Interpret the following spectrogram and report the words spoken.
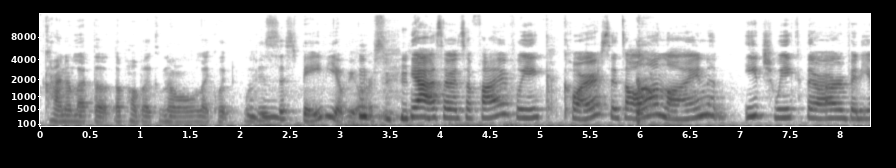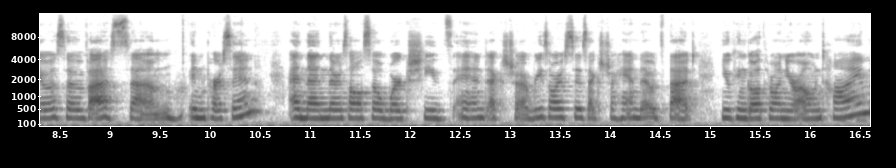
kind of let the, the public know like what, what mm-hmm. is this baby of yours yeah so it's a five week course it's all online each week there are videos of us um, in person and then there's also worksheets and extra resources extra handouts that you can go through on your own time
